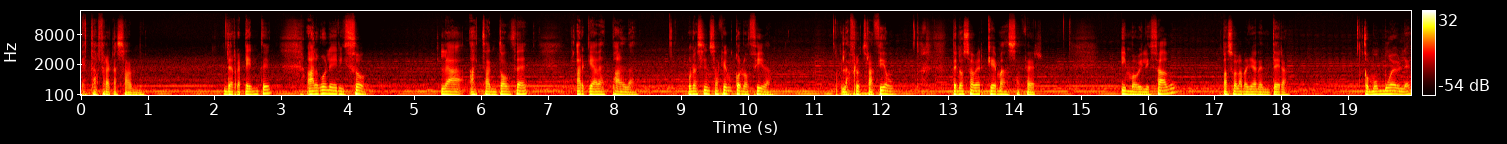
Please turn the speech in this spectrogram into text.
está fracasando. De repente, algo le erizó la hasta entonces arqueada espalda, una sensación conocida, la frustración de no saber qué más hacer. Inmovilizado, pasó la mañana entera, como un mueble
